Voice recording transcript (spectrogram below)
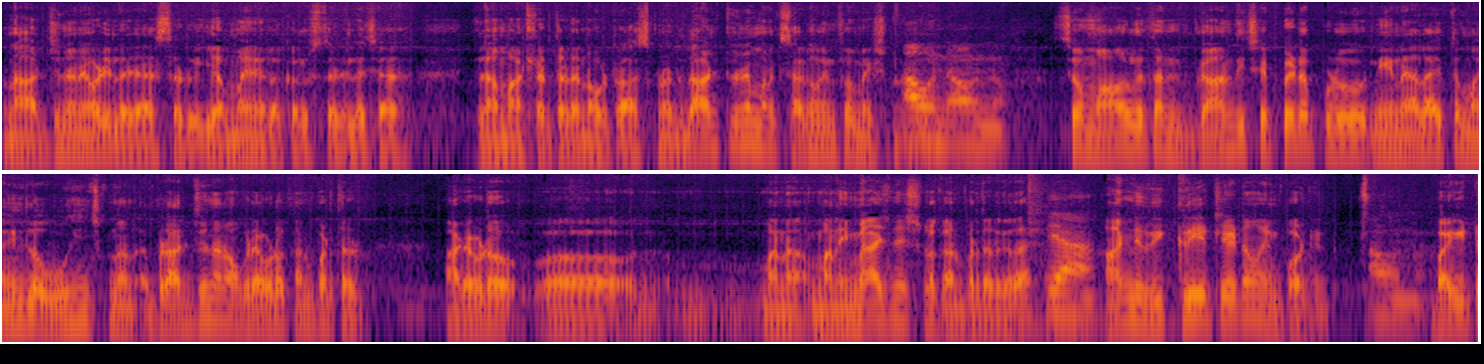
నా అర్జున్ అనేవాడు ఇలా చేస్తాడు ఈ అమ్మాయిని ఇలా కలుస్తాడు ఇలా చే ఇలా మాట్లాడతాడని ఒకటి రాసుకున్నాడు. దాంట్లోనే మనకి సగం ఇన్ఫర్మేషన్ అవును అవును. సో మామూలుగా తను గాంధీ చెప్పేటప్పుడు నేను ఎలా అయితే మైండ్లో ఊహించుకున్నాను ఇప్పుడు అర్జున్ అని ఒకడు ఎవడో కనపడతాడు. ఆడెవడో మన మన ఇమాజినేషన్లో కనపడతాడు కదా? ఆడిని రిక్రియేట్ చేయడం ఇంపార్టెంట్ బయట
